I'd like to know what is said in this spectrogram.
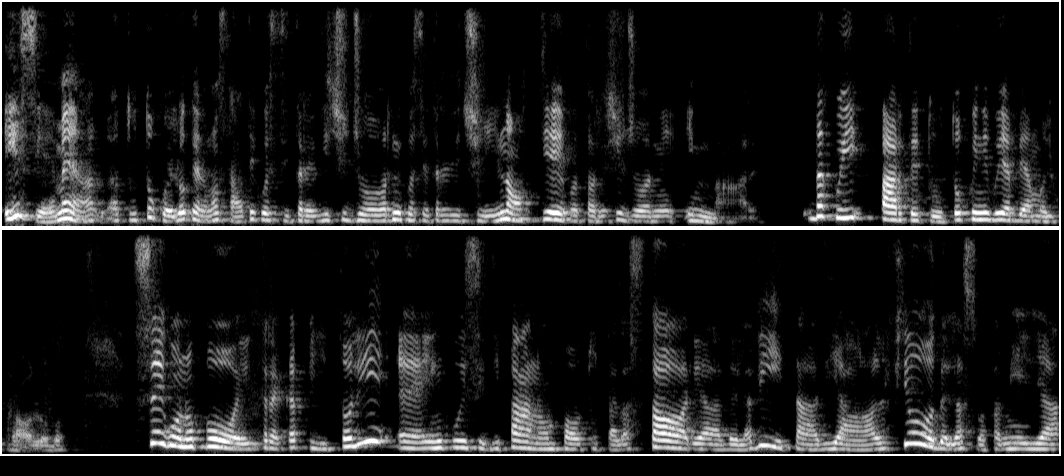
insieme a, a, tutto quello che erano stati questi 13 giorni, questi 13 notti e 14 giorni in mare. Da qui parte tutto, quindi qui abbiamo il prologo. Seguono poi tre capitoli eh, in cui si dipana un po' tutta la storia della vita di Alfio, della sua famiglia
